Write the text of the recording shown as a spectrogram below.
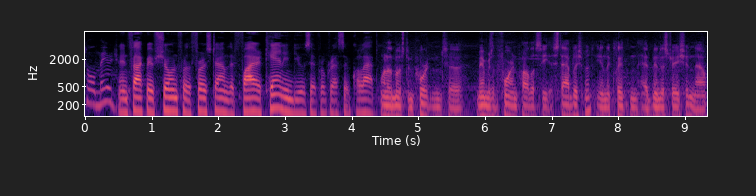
toll mayor. In fact, we've shown for the first time that fire can induce a progressive collapse. One of the most important uh, members of the foreign policy establishment in the Clinton administration, now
